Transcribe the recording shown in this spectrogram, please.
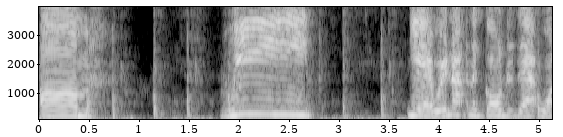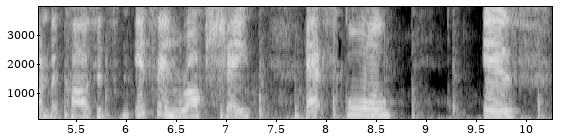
Um, we, yeah, we're not gonna go to that one because it's it's in rough shape. That school is,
